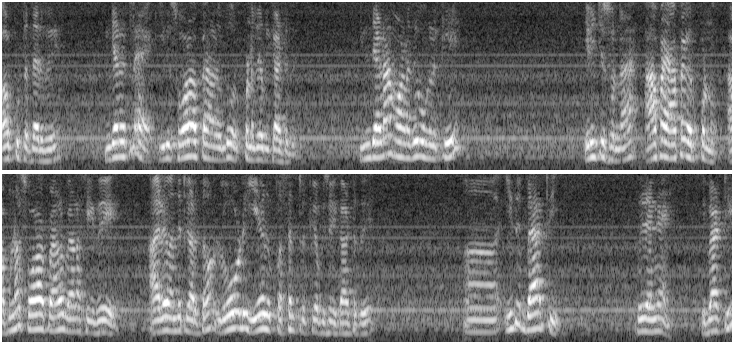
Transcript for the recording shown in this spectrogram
அவுட்புட்டை தருது. இந்த இடத்துல இது சோலார் பேனல் வந்து ஒர்க் பண்ணது அப்படி காட்டுது. இந்த இடமானது உங்களுக்கு எரிச்சு சொன்னால் ஆஃபாய் ஆஃபாய் ஒர்க் பண்ணும். அப்படின்னா சோலார் பேனல் வேலை செய்யுது. அதில் வந்துட்டு அர்த்தம் லோடு ஏழு பர்சன்ட் இருக்குது அப்படின்னு சொல்லி காட்டுது. இது பேட்ரி புரியுதாங்க? இது battery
